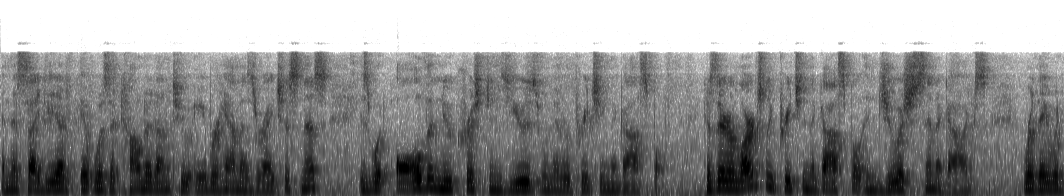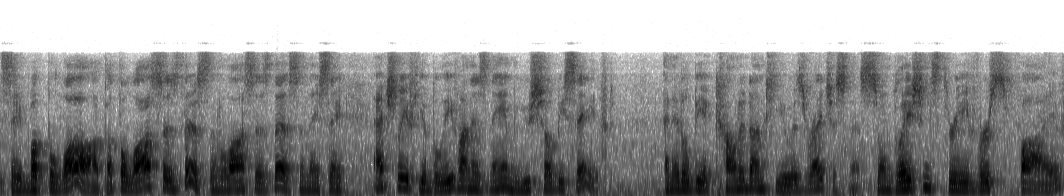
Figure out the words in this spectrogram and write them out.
and this idea of it was accounted unto Abraham as righteousness is what all the new Christians used when they were preaching the gospel. Because they were largely preaching the gospel in Jewish synagogues where they would say, but the law, but the law says this, and the law says this. And they say, actually, if you believe on his name, you shall be saved and it'll be accounted unto you as righteousness. So in Galatians 3, verse 5,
